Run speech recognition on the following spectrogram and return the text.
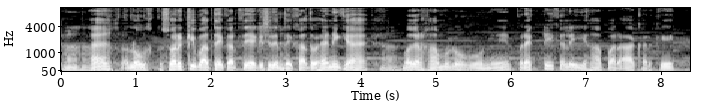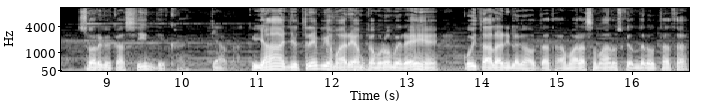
हाँ, हाँ। हैं? लोग स्वर्ग की बातें करते हैं किसी ने देखा तो है नहीं क्या है? हाँ। मगर हम लोगों ने प्रैक्टिकली यहाँ पर आकर के स्वर्ग का सीन देखा है। क्या बात। कि यहाँ जितने भी हमारे हम कमरों में रहे हैं कोई ताला नहीं लगा होता था। हमारा सामान उसके अंदर होता था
